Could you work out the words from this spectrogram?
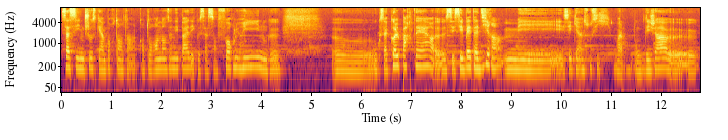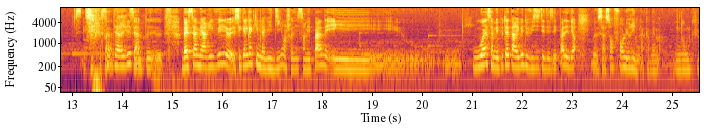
Ça, c'est une chose qui est importante. Hein. Quand on rentre dans un EHPAD et que ça sent fort l'urine ou que euh, ou que ça colle par terre, euh, c'est bête à dire, hein, mais c'est qu'il y a un souci. Voilà. Donc déjà, ça t'est arrivé ça un peu, ben, ça m'est arrivé. C'est quelqu'un qui me l'avait dit en choisissant l'EHPAD et ouais, ça m'est peut-être arrivé de visiter des EHPAD et dire ça sent fort l'urine là quand même. Donc ah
